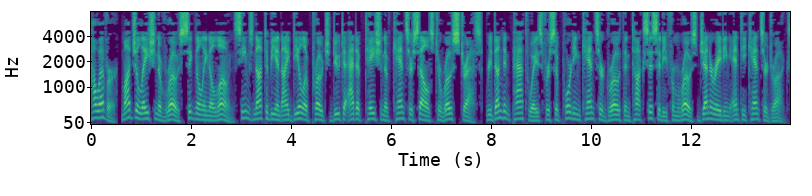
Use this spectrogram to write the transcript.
However, modulation of ROS signaling alone seems not to be an ideal approach due to adaptation of cancer cells to ROS stress, redundant pathways for supporting cancer growth and toxicity from ROS generating anti-cancer drugs.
